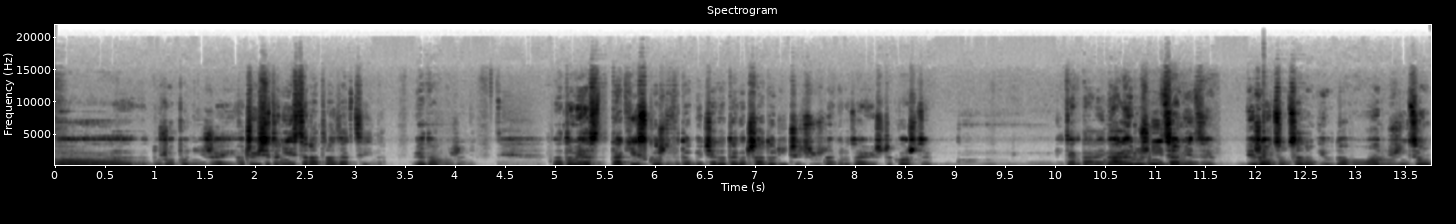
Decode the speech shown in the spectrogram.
e, dużo poniżej. Oczywiście to nie jest cena transakcyjna, wiadomo, że nie. Natomiast taki jest koszt wydobycia, do tego trzeba doliczyć różnego rodzaju jeszcze koszty mm, i tak dalej. No ale różnica między bieżącą ceną giełdową, a różnicą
